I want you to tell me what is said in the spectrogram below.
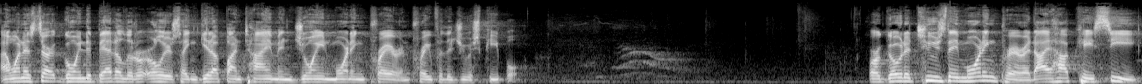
I want to start going to bed a little earlier so I can get up on time and join morning prayer and pray for the Jewish people. Or go to Tuesday morning prayer at IHOP KC.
